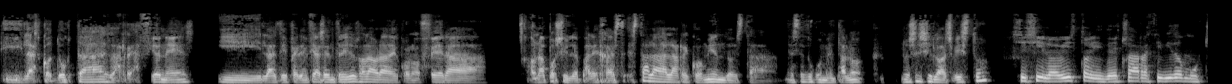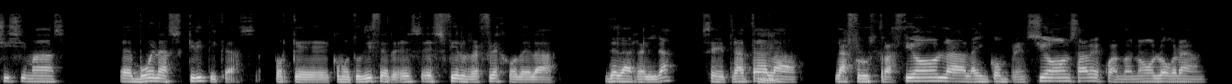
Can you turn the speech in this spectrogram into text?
y las conductas, las reacciones y las diferencias entre ellos a la hora de conocer a, a una posible pareja. Esta la, la recomiendo, esta, este documental. No, no, sé si lo has visto. Sí, sí, lo he visto y de hecho ha recibido muchísimas eh, buenas críticas porque, como tú dices, es, es, fiel reflejo de la, de la realidad. Se trata mm. la, la, frustración, la, la, incomprensión, ¿sabes? Cuando no logran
